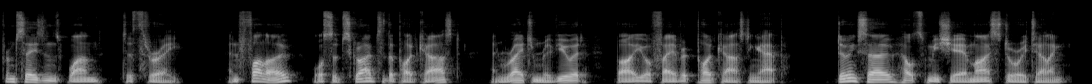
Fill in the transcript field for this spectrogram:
from seasons 1 to 3. And follow or subscribe to the podcast and rate and review it via your favourite podcasting app. Doing so helps me share my storytelling.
